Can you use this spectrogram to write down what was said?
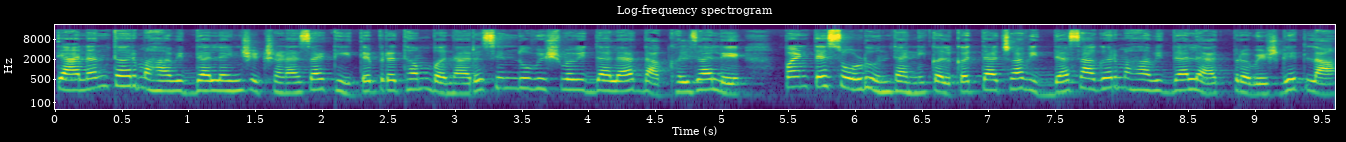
त्यानंतर महाविद्यालयीन शिक्षणासाठी ते प्रथम बनारस हिंदू विश्वविद्यालयात दाखल झाले पण ते सोडून त्यांनी कलकत्त्याच्या विद्यासागर महाविद्यालयात प्रवेश घेतला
